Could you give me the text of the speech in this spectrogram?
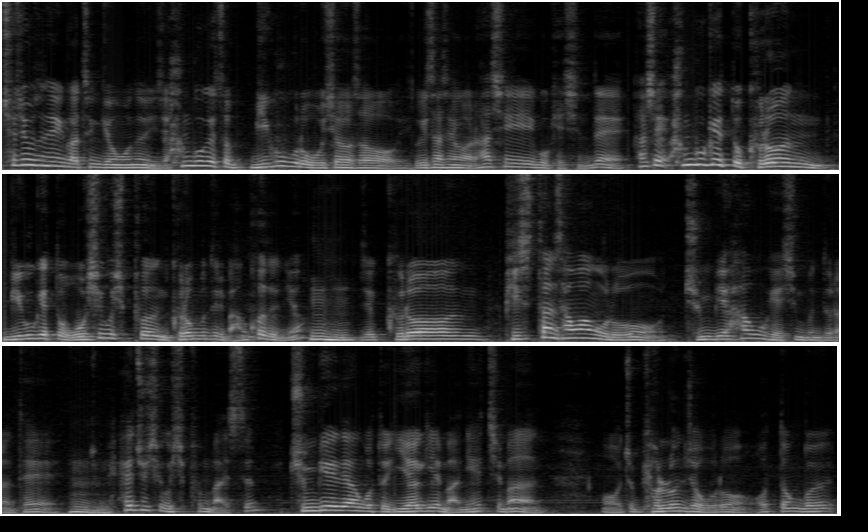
최재훈 선생님 같은 경우는 이제 한국에서 미국으로 오셔서 의사 생활을 하시고 계신데 사실 한국에 또 그런 미국에 또 오시고 싶은 그런 분들이 많거든요. 음흠. 이제 그런 비슷한 상황으로 준비하고 계신 분들한테 음. 좀 해주시고 싶은 말씀? 준비에 대한 것도 이야기를 많이 했지만 어, 좀 결론적으로 어떤 걸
